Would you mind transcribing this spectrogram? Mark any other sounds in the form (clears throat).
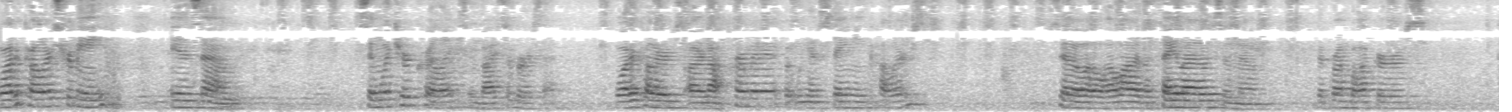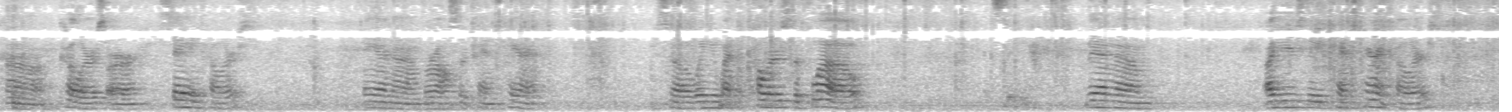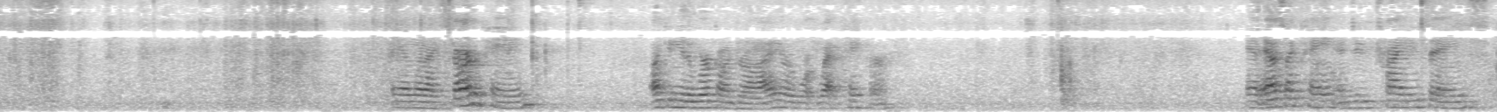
watercolors for me is um, similar to acrylics and vice versa. Watercolors are not permanent, but we have staining colors. So a lot of the phthalos and the, the Grumbacher's uh, colors are staining colors. And um, they're also transparent. So when you want the colors to flow, let's see, then um, I use the transparent colors. And when I start a painting, I can either work on dry or wet paper. And as I paint and do try new things,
